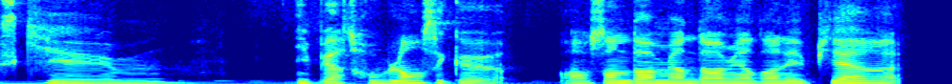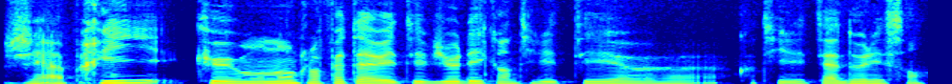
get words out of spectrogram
ce qui est euh, hyper troublant, c'est que en faisant dormir, dormir dans les pierres, j'ai appris que mon oncle en fait avait été violé quand il était euh, quand il était adolescent.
